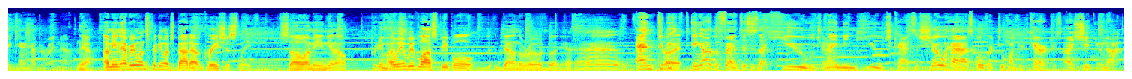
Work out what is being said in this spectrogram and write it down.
it can't happen right now." Yeah. I mean, everyone's pretty much bowed out graciously. So I mean, you know, Pretty much. I mean, we've lost people down the road, but yeah. eh, And to it's be all right. in our defense, this is a huge, and I mean huge cast. The show has over 200 characters. I shit you not.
